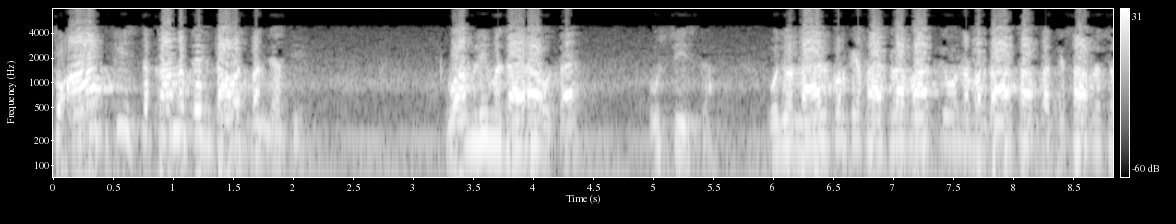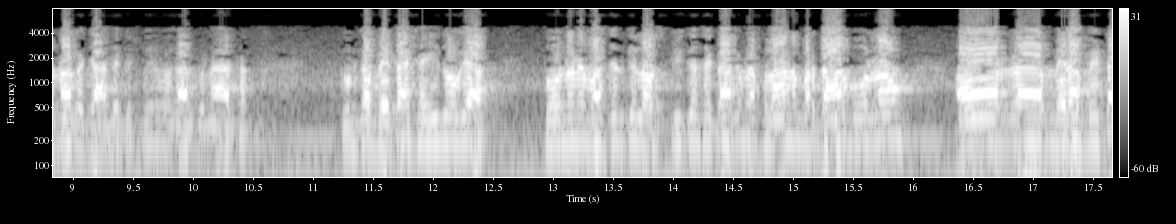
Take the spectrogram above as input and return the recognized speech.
تو آپ کی استقامت ایک دعوت بن جاتی ہے۔ وہ عملی مظاہرہ ہوتا ہے اس چیز کا۔ وہ جو لائل پور کے فیصلہ باد کے وہ نمبردار صاحب کا قصہ آپ نے سنا کہ جہاز کشمیر میں غالب آیا تھا کہ ان کا بیٹا شہید ہو گیا تو انہوں نے مسجد کے لاؤڈ اسپیکر سے کہا کہ میں فلاں نمبردار بول رہا ہوں اور میرا بیٹا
